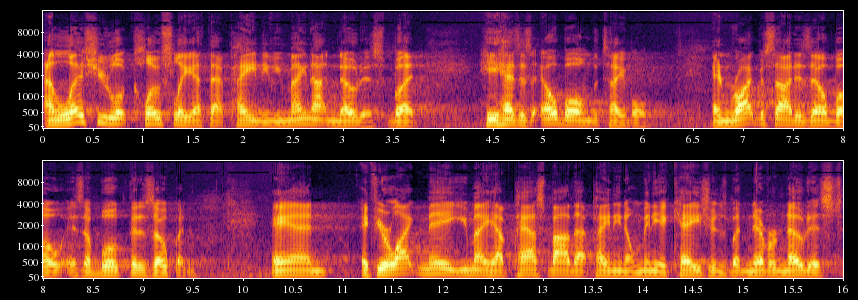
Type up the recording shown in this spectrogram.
unless you look closely at that painting, you may not notice, but he has his elbow on the table, and right beside his elbow is a book that is open. And if you're like me, you may have passed by that painting on many occasions but never noticed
